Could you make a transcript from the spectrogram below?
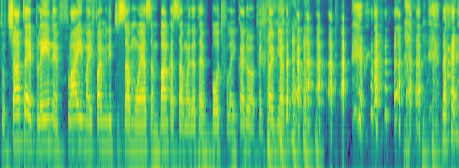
to charter a plane and fly my family to somewhere, some bunker somewhere that I've bought for like, I don't know, 25 million? That-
